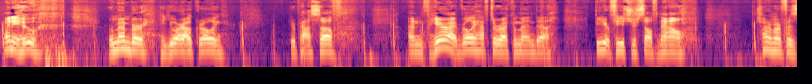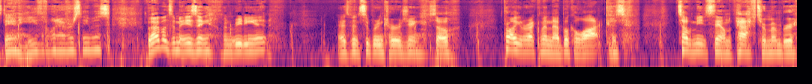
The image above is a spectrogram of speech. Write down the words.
Anywho, remember you are outgrowing your past self. And here I really have to recommend uh, Be Your Future Self Now. I'm trying to remember if it's Dan Heath or whatever his name is. But that book's amazing. I've been reading it. It's been super encouraging. So probably gonna recommend that book a lot because it's helping me to stay on the path to remember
